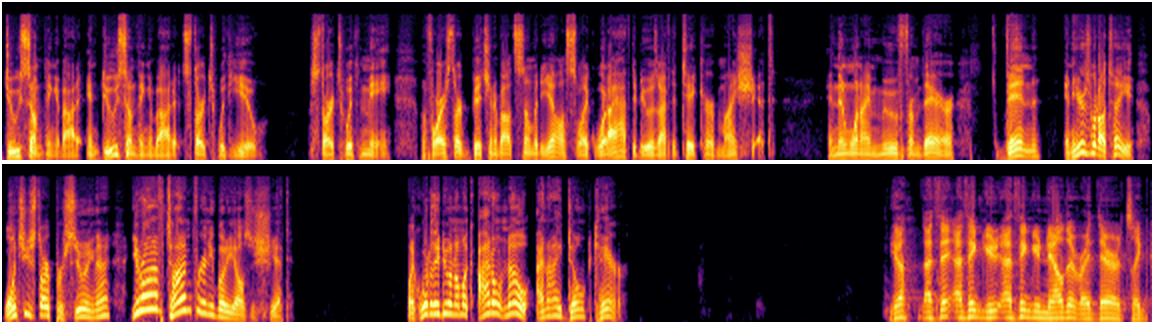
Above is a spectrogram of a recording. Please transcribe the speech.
Do something about it. And do something about it starts with you, starts with me. Before I start bitching about somebody else, like what I have to do is I have to take care of my shit. And then when I move from there, then, and here's what I'll tell you once you start pursuing that, you don't have time for anybody else's shit. Like, what are they doing? I'm like, I don't know. And I don't care. yeah i think i think you i think you nailed it right there it's like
